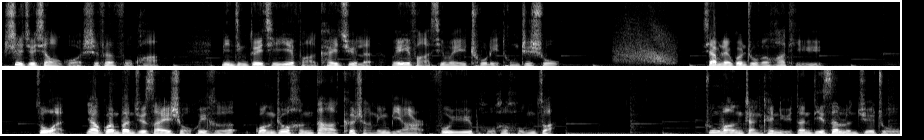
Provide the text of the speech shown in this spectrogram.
视觉效果十分浮夸。民警对其依法开具了违法行为处理通知书。下面来关注文化体育。昨晚亚冠半决赛首回合，广州恒大客场零比二负于浦和红钻。中网展开女单第三轮角逐，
